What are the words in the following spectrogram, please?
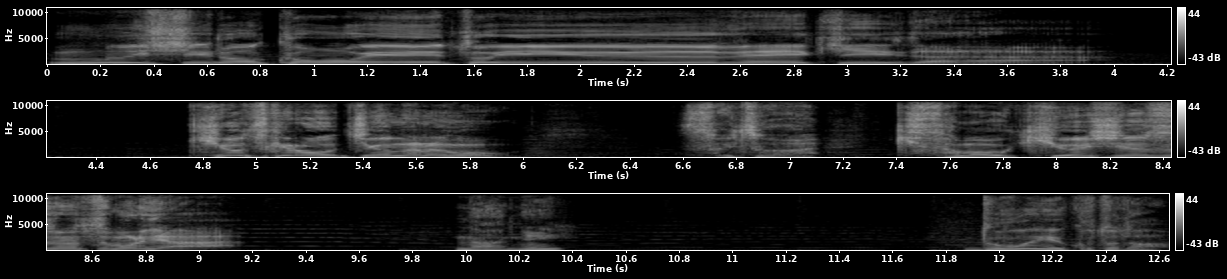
むしろ光栄と言うべきだ。気をつけろ17号。そいつは貴様を吸収するつもりだ。何？どういうことだ？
